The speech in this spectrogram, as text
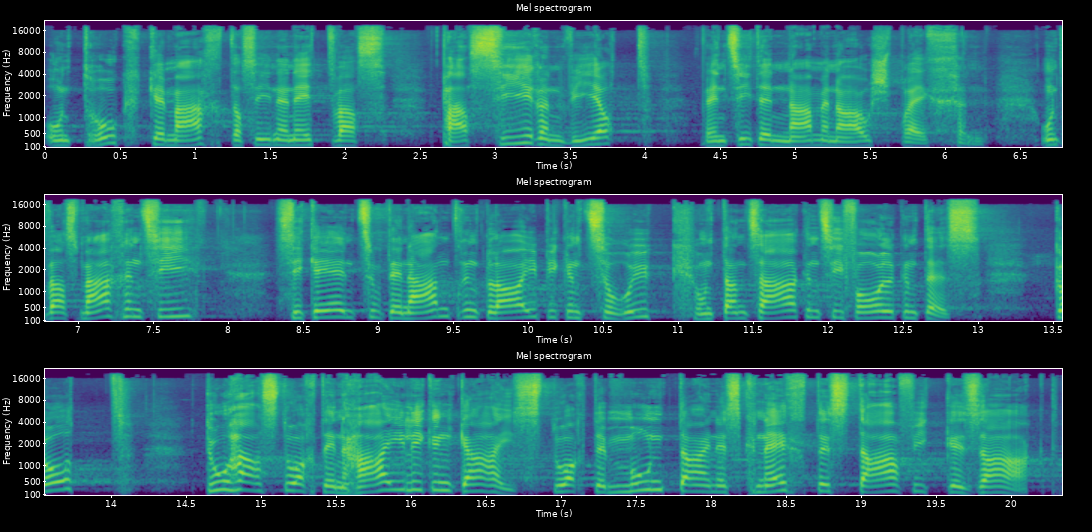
und Druck gemacht, dass ihnen etwas passieren wird, wenn sie den Namen aussprechen. Und was machen sie? Sie gehen zu den anderen Gläubigen zurück und dann sagen sie folgendes. Gott Du hast durch den Heiligen Geist, durch den Mund deines Knechtes David gesagt,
